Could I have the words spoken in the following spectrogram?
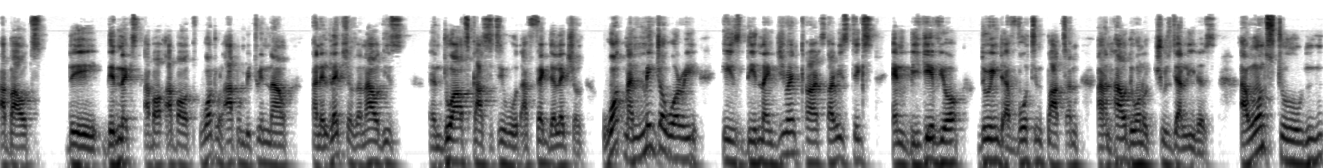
about the the next about about what will happen between now and elections and how this and dual scarcity would affect the election. What my major worry is the Nigerian characteristics and behavior during their voting pattern and how they want to choose their leaders. I want to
